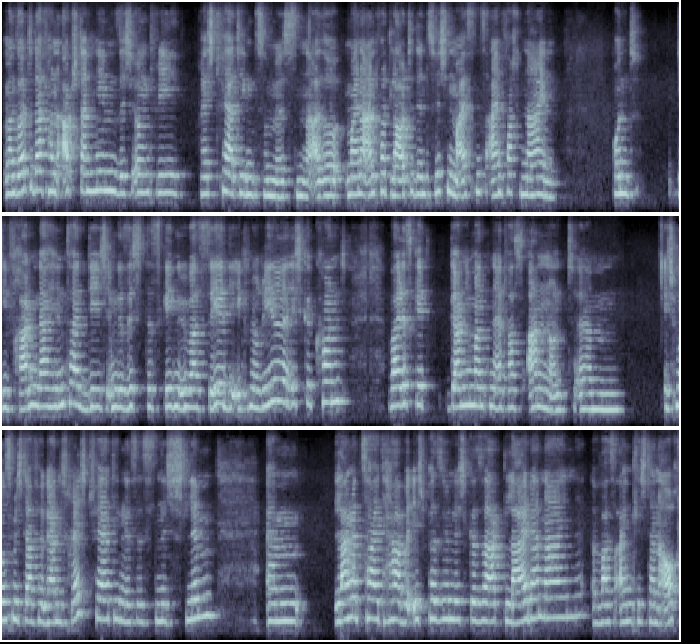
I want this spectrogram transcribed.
man sollte davon Abstand nehmen, sich irgendwie rechtfertigen zu müssen. Also meine Antwort lautet inzwischen meistens einfach Nein. Und die Fragen dahinter, die ich im Gesicht des Gegenübers sehe, die ignoriere ich gekonnt, weil es geht gar niemanden etwas an und ähm, ich muss mich dafür gar nicht rechtfertigen. Es ist nicht schlimm. Ähm, lange Zeit habe ich persönlich gesagt, leider nein, was eigentlich dann auch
